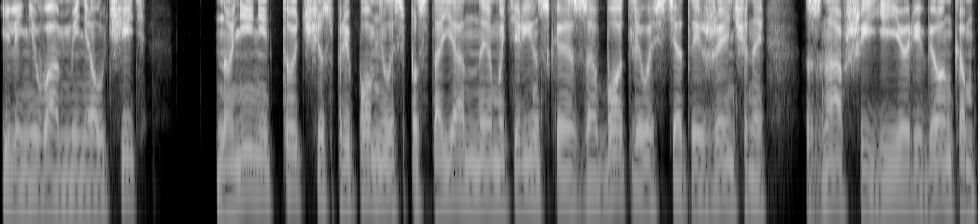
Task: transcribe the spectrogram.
или «не вам меня учить», но Нине тотчас припомнилась постоянная материнская заботливость этой женщины, знавшей ее ребенком,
